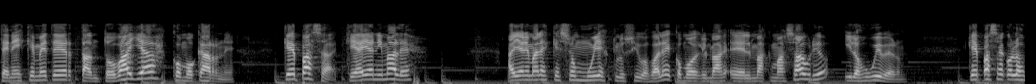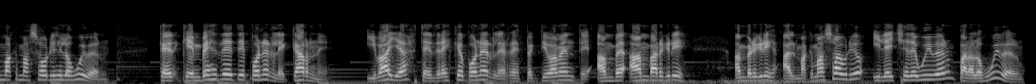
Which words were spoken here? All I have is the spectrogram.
Tenéis que meter tanto bayas como carne ¿Qué pasa? Que hay animales Hay animales que son muy exclusivos, ¿vale? Como el, magmasaurio y los wyvern ¿Qué pasa con los magmasaurios y los wyvern? Que, en vez de ponerle carne y bayas, tendréis que ponerle respectivamente ámbar, gris, ámbar gris al magmasaurio y leche de wyvern para los wyvern.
